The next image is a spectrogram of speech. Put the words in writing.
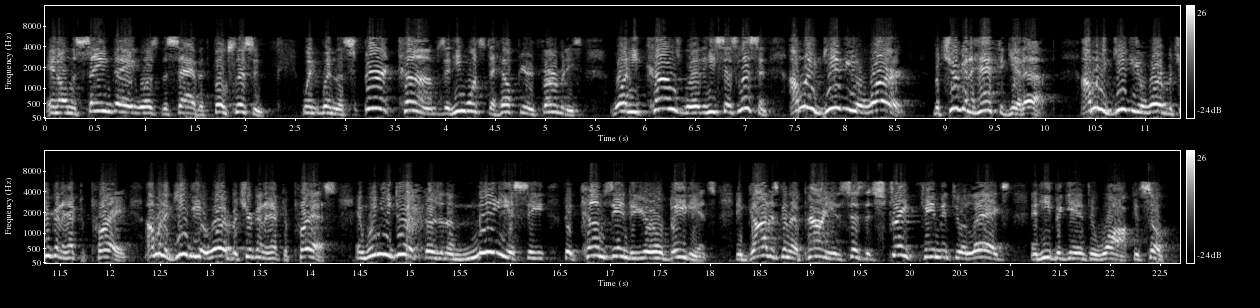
and on the same day was the Sabbath. Folks, listen, when, when the Spirit comes and he wants to help your infirmities, what he comes with, he says, listen, I'm going to give you a word, but you're going to have to get up. I'm going to give you a word, but you're going to have to pray. I'm going to give you a word, but you're going to have to press. And when you do it, there's an immediacy that comes into your obedience. And God is going to empower you. It says that strength came into her legs and he began to walk. And so,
